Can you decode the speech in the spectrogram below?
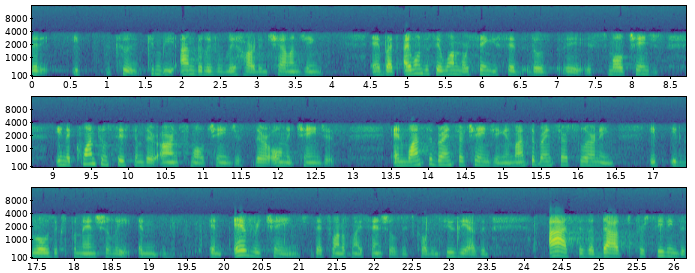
that it could, can be unbelievably hard and challenging. Uh, but I want to say one more thing. You said those uh, small changes. In a quantum system, there aren't small changes. There are only changes. And once the brain starts changing, and once the brain starts learning, it, it grows exponentially. And and every change, that's one of my essentials. It's called enthusiasm. Us as adults perceiving the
